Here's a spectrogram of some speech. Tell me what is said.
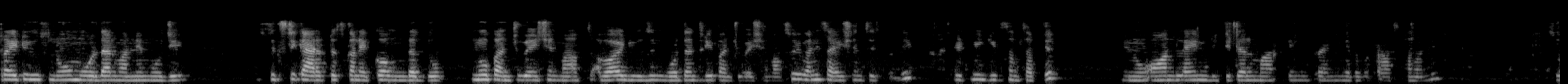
try to use no more than one emoji sixty characters కన్నా ఎక్కువ ఉండద్దు. No punctuation marks avoid using more than three punctuation marks so ఇవన్నీ సజెషన్స్ ఇస్తుంది. Let me give some subject నేను ఆన్లైన్ డిజిటల్ మార్కెటింగ్ ట్రైనింగ్ ఏదో ఒకటి రాస్తానండి. So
